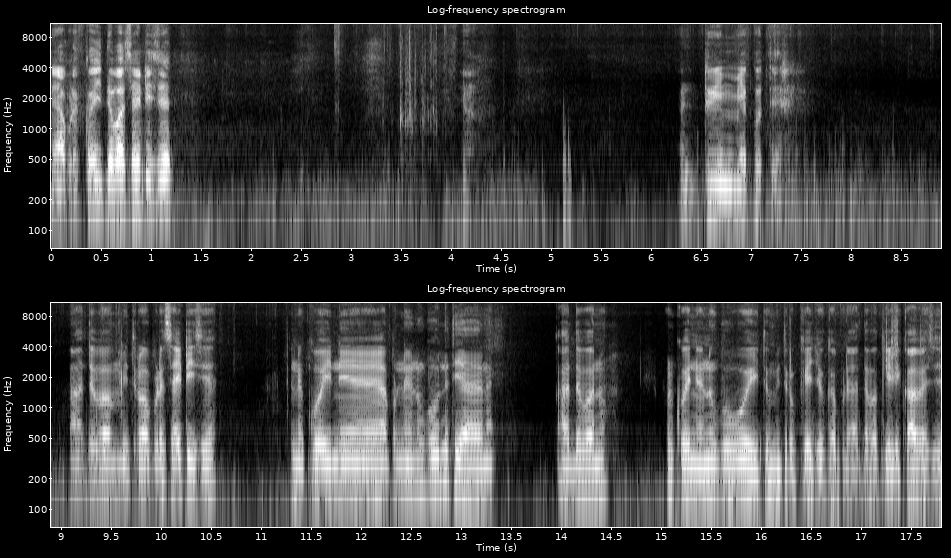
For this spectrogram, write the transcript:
ને આપણે કઈ દવા છાંટી છે? ડ્રીમ એકોતેર. આ દવા મિત્રો આપણે સાટી છે. અને કોઈને આપણને અનુભવ નથી આને આ દવાનો. પણ કોઈને અનુભવ હોય તો મિત્રો કહેજો કે આપણે આ દવા કેવી આવે છે.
